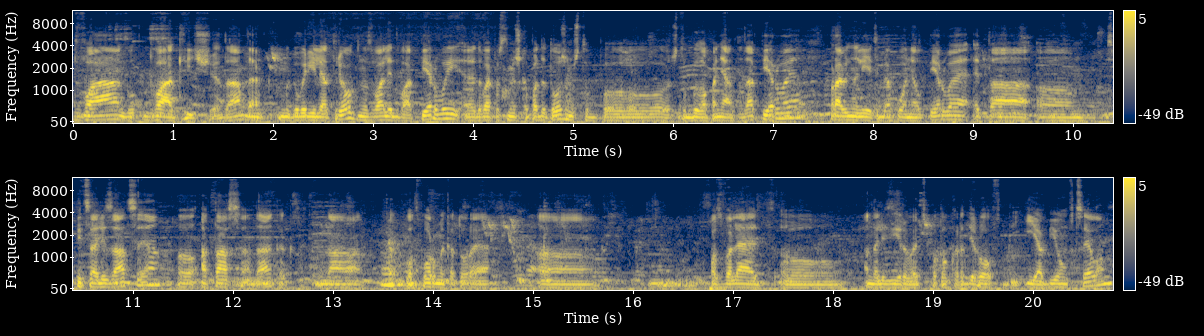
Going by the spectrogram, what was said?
два, два отличия, да? Так. Мы говорили о трех, назвали два. Первый, э, давай просто немножко подытожим, чтобы, э, чтобы было понятно, да? Первое, правильно ли я тебя понял? Первое, это э, специализация э, Атаса, да, как на как платформы, которая э, позволяет э, анализировать поток ордеров и объем в целом.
